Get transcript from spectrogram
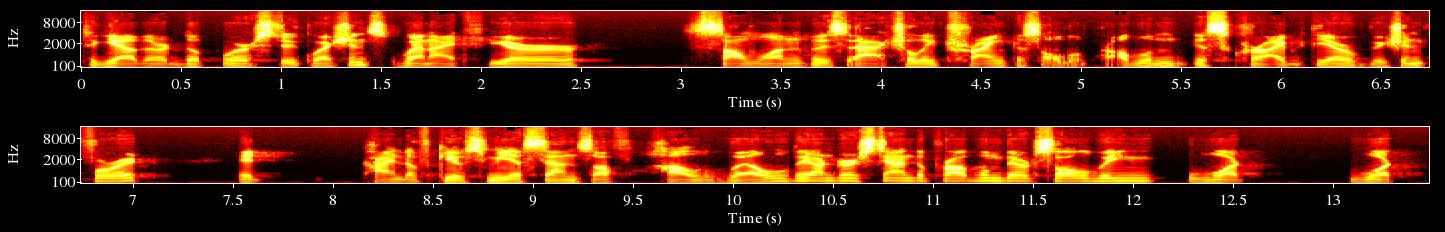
together the first two questions when I hear someone who's actually trying to solve a problem describe their vision for it. It kind of gives me a sense of how well they understand the problem they're solving, what what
